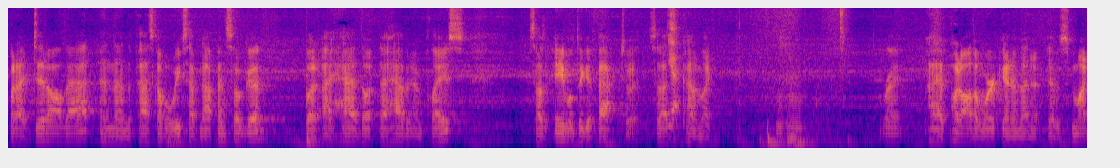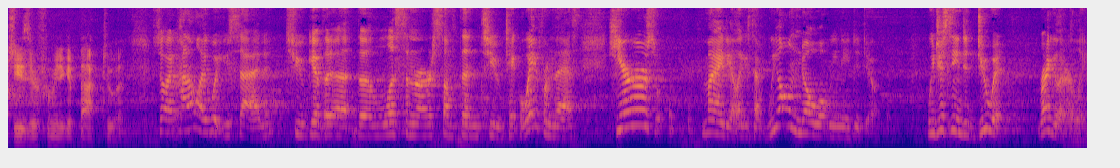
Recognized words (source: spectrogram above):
But I did all that, and then the past couple weeks have not been so good. But I had the, that habit in place, so I was able to get back to it. So that's Yeah. kind of like Right. I had put all the work in, and then it, it was much easier for me to get back to it. So I kind of like what you said to give the the listener something to take away from this. Here's my idea. Like I said, we all know what we need to do. We just need to do it regularly.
